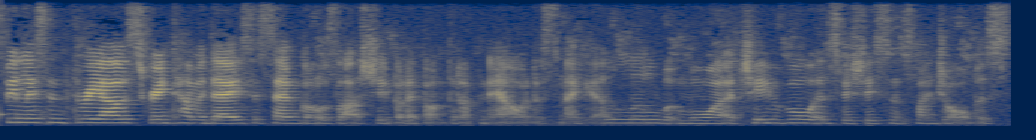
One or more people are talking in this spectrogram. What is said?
Spend less than three hours screen time a day. So same goal as last year, but I bumped it up an hour just to make it a little bit more achievable, especially since my job is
